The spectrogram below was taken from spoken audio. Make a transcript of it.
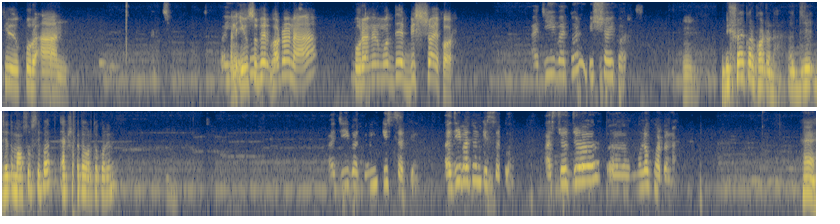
ফিল কুরআন মানে ويوسف ইউসুফের ঘটনা কোরআনের মধ্যে বিস্ময়কর আজিবাতুন বিস্ময়কর হুম। বিস্ময়কর ঘটনা যে- যেহেতু মাউসুফ সিফাত একসাথে অর্থ করেন আজিবাতুন কিসাতুন আজিবাতুন কিসাতুন আশ্চর্য মূলক ঘটনা। হ্যাঁ।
